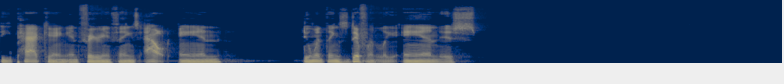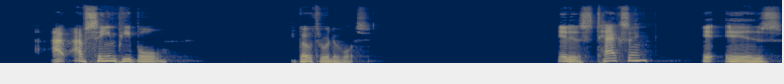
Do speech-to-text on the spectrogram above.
depacking and figuring things out and doing things differently. And it's, I, I've seen people go through a divorce. It is taxing. It is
